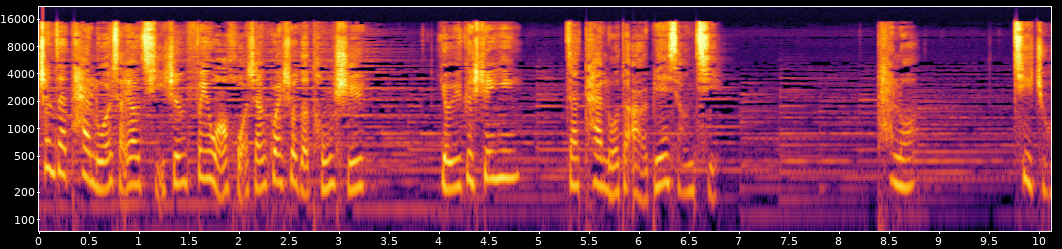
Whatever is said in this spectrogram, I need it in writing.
正在泰罗想要起身飞往火山怪兽的同时，有一个声音在泰罗的耳边响起：“泰罗，记住，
